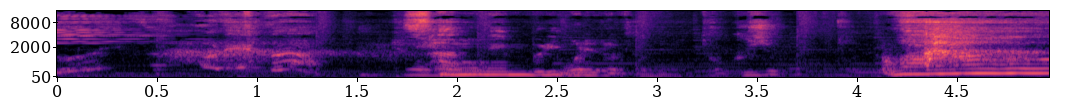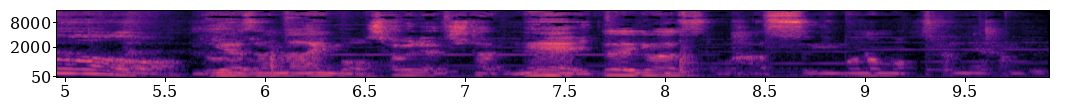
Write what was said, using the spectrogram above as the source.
ごい3年ぶり。森特殊わー。おギアさんの愛も。喋られしたねえいただきます。うわ吸い物も。3年半ぶり。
